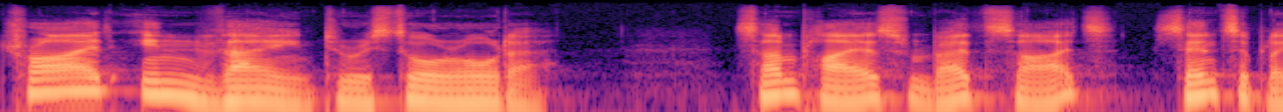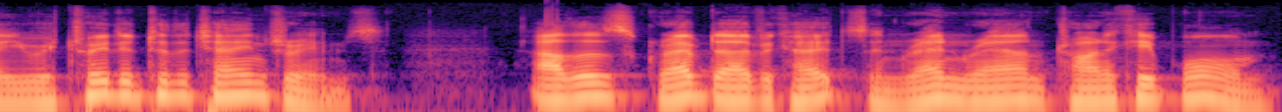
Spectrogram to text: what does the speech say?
tried in vain to restore order. Some players from both sides sensibly retreated to the change rooms. Others grabbed overcoats and ran round trying to keep warm.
